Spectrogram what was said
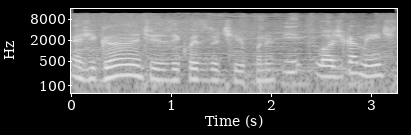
É gigantes e coisas do tipo, né? E, logicamente,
